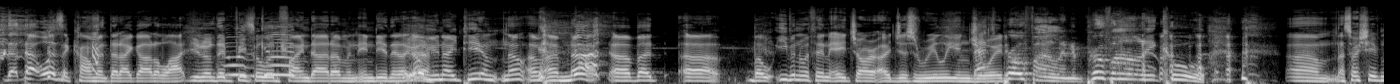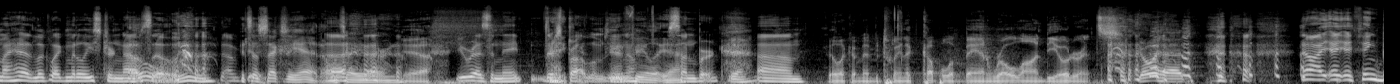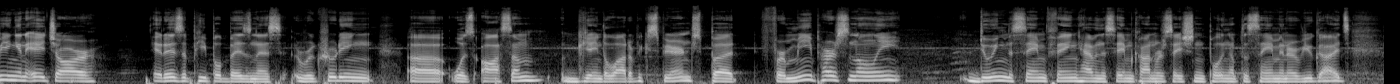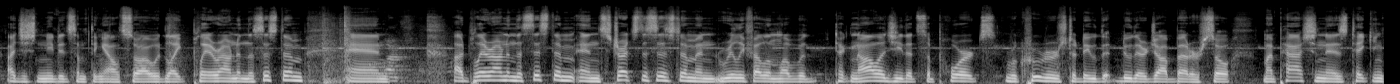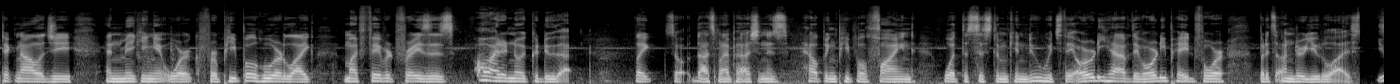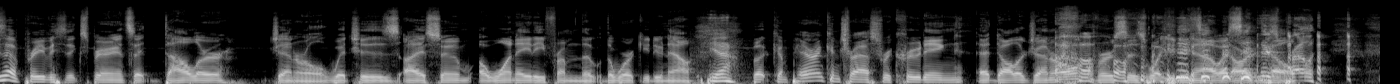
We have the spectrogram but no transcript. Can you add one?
that that was a comment that I got a lot. You know, that was people would find out I'm an Indian. They're like, Yeah. "Oh, you in IT?" I'm, no, I'm, I'm not. Uh, but uh, but even within HR, I just really That's enjoyed. profiling, and profiling ain't cool. Um, that's why I shaved my head. Look like Middle Eastern now. Oh, so it's kidding. a sexy head. I'll tell you that right now. Yeah. you resonate. There's Thank problems, You you, know. feel it, yeah. Sunburn. Yeah. Um, feel like I'm in between a couple of Ban roll on deodorants. Go ahead. No, I, I I think being in HR, it is a people business. Recruiting uh, was awesome, gained a lot of experience, but for me personally, doing the same thing, having the same conversation, pulling up the same interview guides, I just needed something else. So I would like play around in the system and I'd play around in the system and stretch the system and really fell in love with technology that supports recruiters to do the, do their job better. So my passion is taking technology and making it work for people who are like my favorite phrase is, "Oh, I didn't know it could do that." Like so that's my passion is helping people find what the system can do, which they already have, they've already paid for, but it's underutilized. You have previous experience at Dollar General, which is, I assume, a 180 from the, the work you do now. Yeah. But compare and contrast recruiting at Dollar General versus what you do now at Ardent Health. probably-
